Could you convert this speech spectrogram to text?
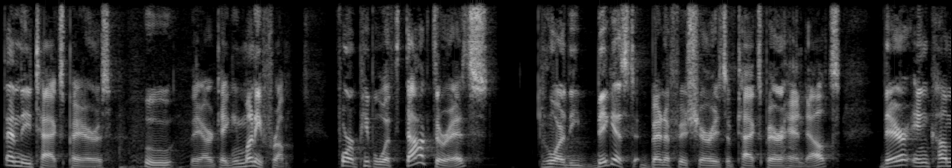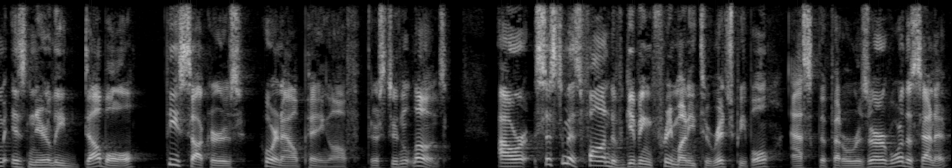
than the taxpayers who they are taking money from. For people with doctorates, who are the biggest beneficiaries of taxpayer handouts, their income is nearly double these suckers who are now paying off their student loans. Our system is fond of giving free money to rich people, ask the Federal Reserve or the Senate,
